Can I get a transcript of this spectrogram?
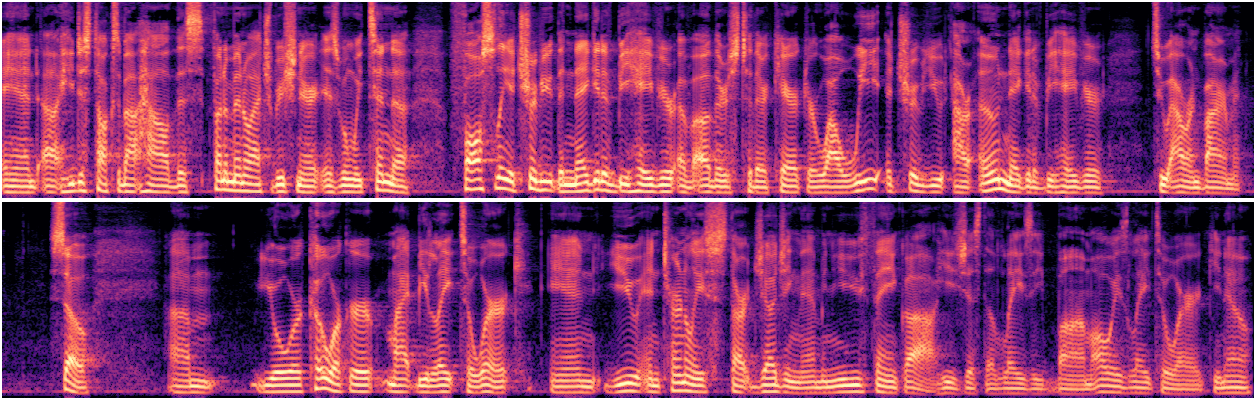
and uh, he just talks about how this fundamental attribution error is when we tend to falsely attribute the negative behavior of others to their character while we attribute our own negative behavior to our environment. So, um, your coworker might be late to work and you internally start judging them and you think, oh, he's just a lazy bum, always late to work, you know?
